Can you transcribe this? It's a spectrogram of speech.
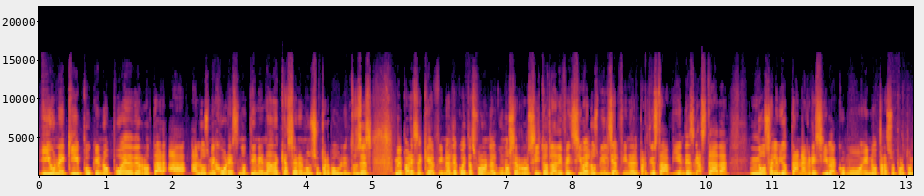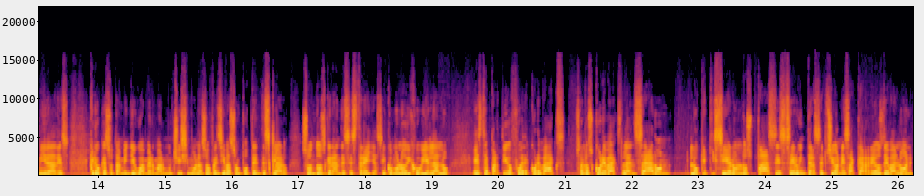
Y un equipo que no puede derrotar a, a, los mejores no tiene nada que hacer en un Super Bowl. Entonces, me parece que al final de cuentas fueron algunos errorcitos. La defensiva de los Bills ya al final del partido estaba bien desgastada. No se le vio tan agresiva como en otras oportunidades. Creo que eso también llegó a mermar muchísimo. Las ofensivas son potentes, claro. Son dos grandes estrellas. Y como lo dijo bien Lalo, este partido fue de corebacks. O sea, los corebacks lanzaron lo que quisieron, los pases, cero intercepciones, acarreos de balón,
